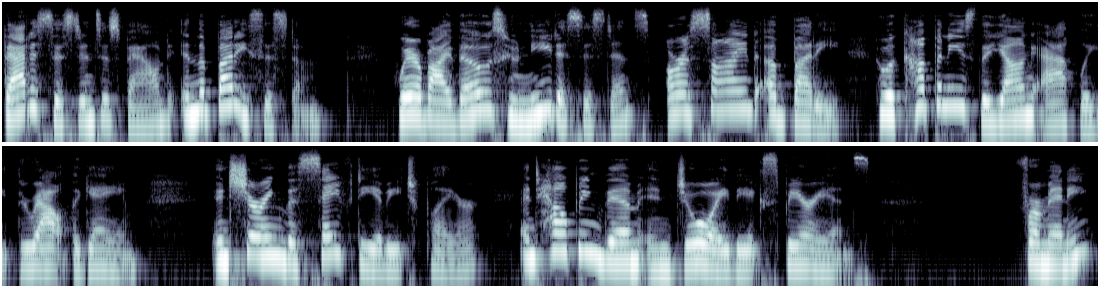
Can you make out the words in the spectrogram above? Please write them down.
That assistance is found in the buddy system, whereby those who need assistance are assigned a buddy who accompanies the young athlete throughout the game ensuring the safety of each player and helping them enjoy the experience. For many,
